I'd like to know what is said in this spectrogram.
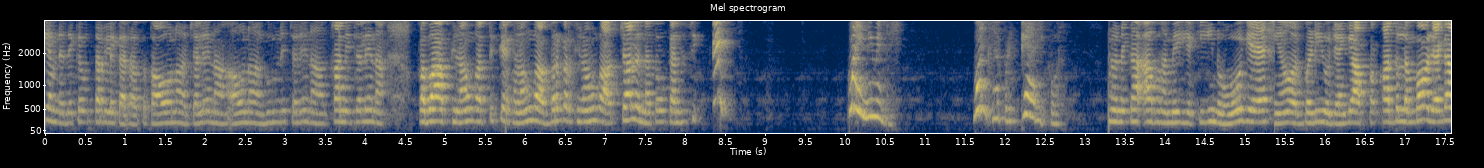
आंटी हमने देखे वो तरले कर रहा था तो आओ ना, चले ना, आओ ना, घूमने चले ना, खाने चले ना, कबाब खिलाऊँगा, टिक्के खिलाऊँगा, बर्गर खिलाऊँगा चल ना तो वो कहती सी महीनी में दी वही अपनी प्यारी को। उन्होंने कहा, अब हमें यकीन हो गया और बड़ी हो जाएँगे, आपका कद लंबा हो जाएगा,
